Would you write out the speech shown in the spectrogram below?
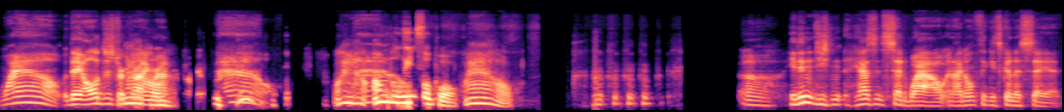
Wow. They all just are Wow. around. Wow. Wow, Wow. unbelievable! Wow. Uh, he didn't. He hasn't said wow, and I don't think he's gonna say it.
